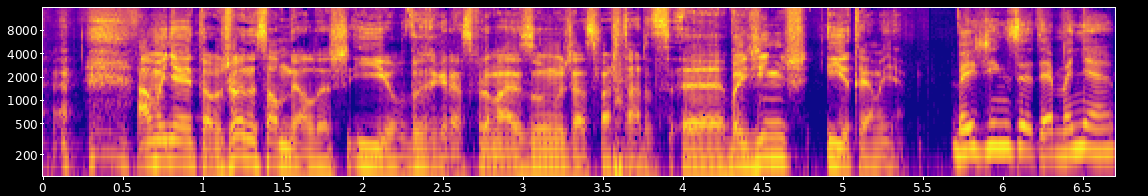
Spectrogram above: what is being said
Amanhã então, Joana Salmonelas e eu de regresso para mais um Já se faz tarde. Uh, beijinhos e até amanhã. Beijinhos, até amanhã.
